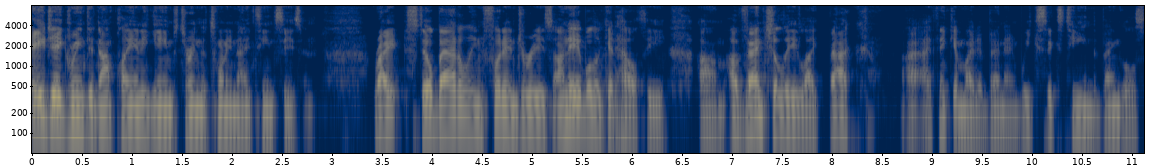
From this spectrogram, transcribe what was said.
AJ Green did not play any games during the 2019 season, right? Still battling foot injuries, unable to get healthy. Um, eventually, like back, I, I think it might have been in week 16, the Bengals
